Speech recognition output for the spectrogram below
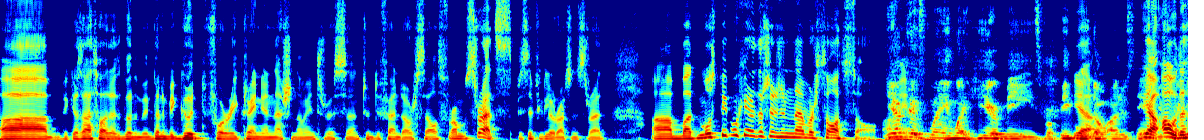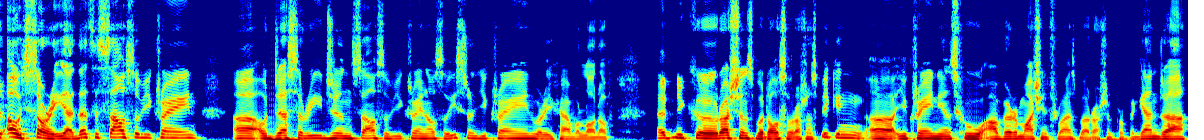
uh, because I thought it's going to be going to be good for Ukrainian national interests and to defend ourselves from threats, specifically Russian threat. Uh, but most people here in the region never thought so. I You have mean- to explain what here means for people yeah. who don't understand. Yeah. Oh, the, oh, sorry. Yeah, that's the south of Ukraine, uh, Odessa region, south of Ukraine, also eastern Ukraine, where you have a lot of ethnic uh, Russians, but also Russian-speaking uh, Ukrainians who are very much influenced by Russian propaganda.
